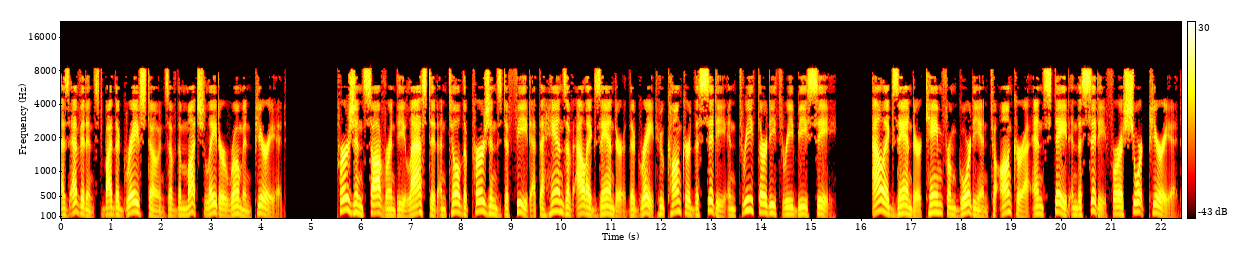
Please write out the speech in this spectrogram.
as evidenced by the gravestones of the much later Roman period. Persian sovereignty lasted until the Persians' defeat at the hands of Alexander the Great who conquered the city in 333 BC. Alexander came from Gordion to Ankara and stayed in the city for a short period.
